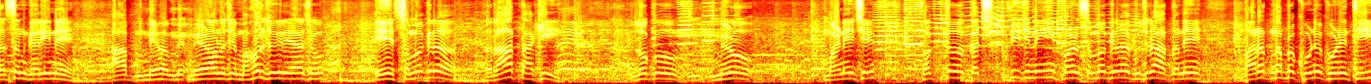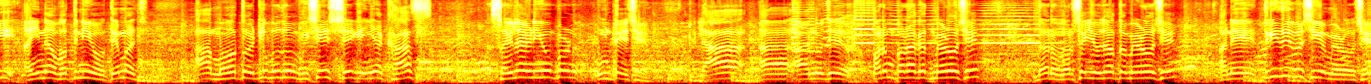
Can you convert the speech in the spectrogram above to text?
દર્શન કરીને આ મેળાનો જે માહોલ જોઈ રહ્યા છો, એ સમગ્ર રાત આખી લોકો મેળો માણે છે. ફક્ત કચ્છથી જ નહીં, પણ સમગ્ર ગુજરાત અને ભારતના પણ ખૂણે ખૂણેથી અહીંના વતનીઓ તેમજ આ મહત્વ એટલું બધું વિશેષ છે કે અહીંયા ખાસ સહેલાણીઓ પણ ઉમટે છે. એટલે આ- આનો જે પરંપરાગત મેળો છે, દર વર્ષે યોજાતો મેળો છે અને ત્રિદિવસીય મેળો છે.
